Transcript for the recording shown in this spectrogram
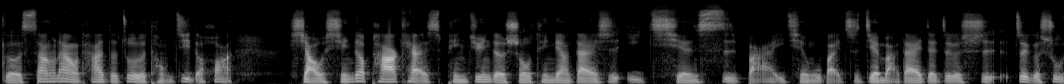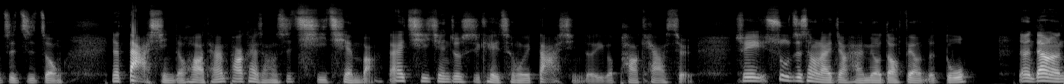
个商量它的做的统计的话。小型的 podcast 平均的收听量大概是一千四百、一千五百之间吧，大概在这个是这个数字之中。那大型的话，台湾 podcast 好像是七千吧，大概七千就是可以称为大型的一个 podcaster，所以数字上来讲还没有到非常的多。那当然，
